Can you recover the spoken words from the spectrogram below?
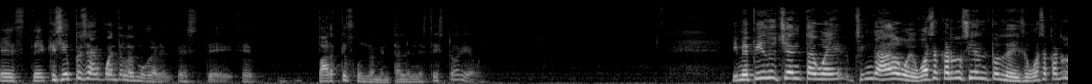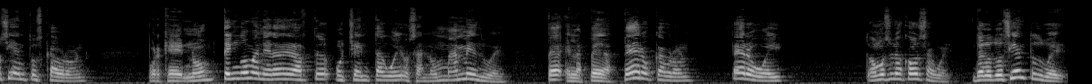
este, que siempre se dan cuenta las mujeres, este, eh, parte fundamental en esta historia, güey. Y me pides 80, güey, chingado, güey, voy a sacar 200, le dice, voy a sacar 200, cabrón, porque no tengo manera de darte 80, güey, o sea, no mames, güey, en la peda, pero, cabrón, pero, güey, Vamos una cosa, güey. De los 200, güey.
